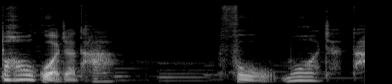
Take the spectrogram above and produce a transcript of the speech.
包裹着他，抚摸着他。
